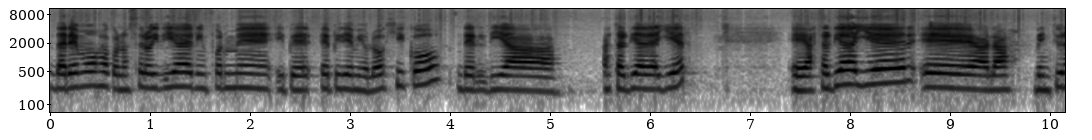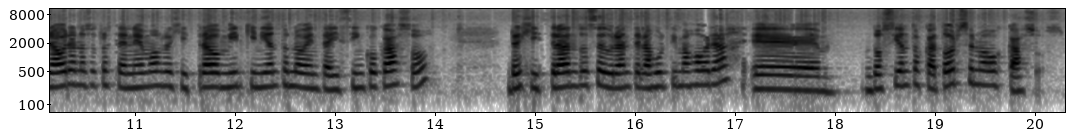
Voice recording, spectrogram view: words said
daremos a conocer hoy día el informe epidemiológico del día hasta el día de ayer. Eh, hasta el día de ayer, eh, a las 21 horas, nosotros tenemos registrado 1.595 casos, registrándose durante las últimas horas 214 eh, nuevos casos.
